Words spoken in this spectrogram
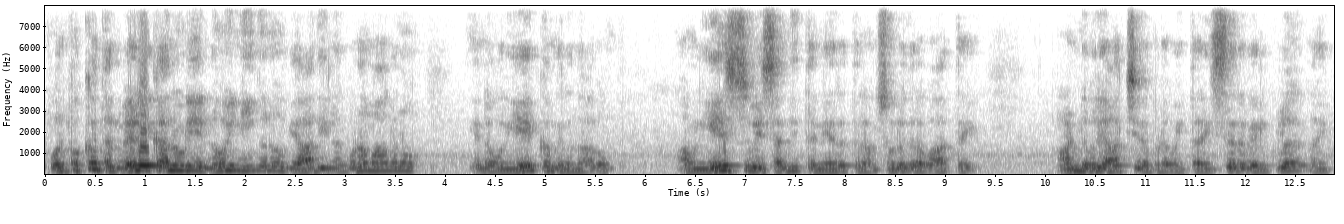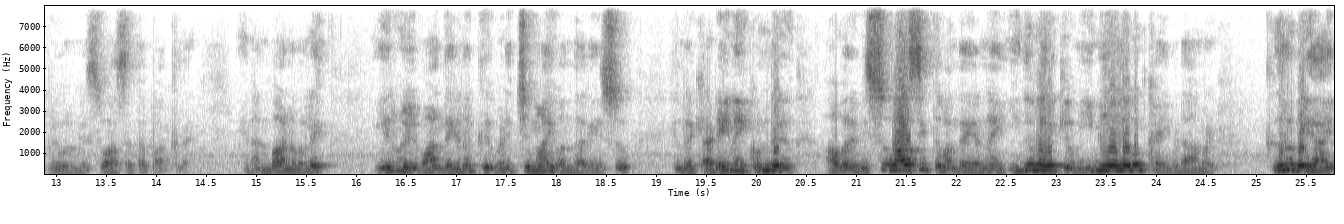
ஒரு பக்கம் தன் வேலைக்காரனுடைய நோய் நீங்கணும் வியாதியில குணமாகணும் என்ற ஒரு ஏக்கம் இருந்தாலும் அவன் இயேசுவை சந்தித்த நேரத்தில் அவன் சொல்லுகிற வார்த்தை ஆண்டவரே ஆச்சரியப்பட வைத்தார். இஸ்ரவேலுக்குள்ள நான் இப்படி ஒரு விசுவாசத்தை பார்க்கிறேன். என் அன்பானவர்களே இருளில் வாழ்ந்த எனக்கு வெளிச்சமாய் வந்தார் இயேசு. இன்றைக்கு அடையினை கொண்டு அவரை விசுவாசித்து வந்த என்னை இதுவரைக்கும் இனியளவும் கைவிடாமல் கிருபையாய்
